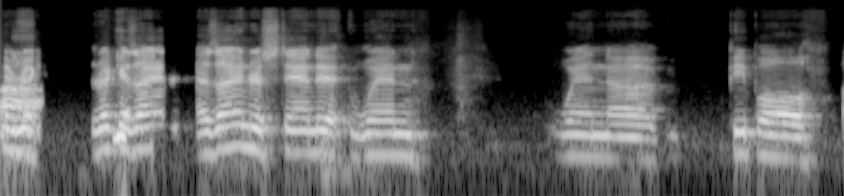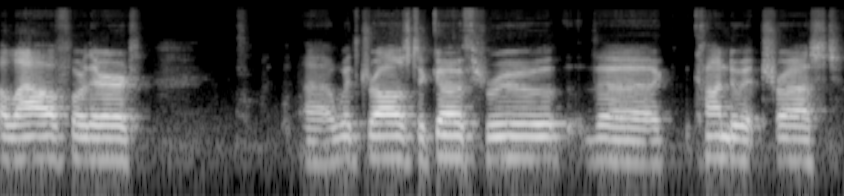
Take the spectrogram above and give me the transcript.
Hey, Rick, uh, Rick, as I as I understand it, when when uh, people allow for their uh, withdrawals to go through the conduit trust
